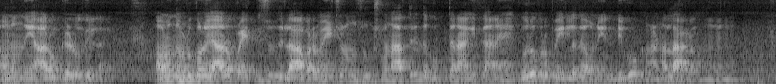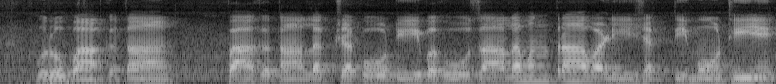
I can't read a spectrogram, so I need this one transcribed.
ಅವನನ್ನು ಯಾರೂ ಕೇಳುವುದಿಲ್ಲ. ಅವನನ್ನು ಹುಡುಕಲು ಯಾರೂ ಪ್ರಯತ್ನಿಸುವುದಿಲ್ಲ. ಆ ಪರಮೇಶ್ವರನು ಸೂಕ್ಷ್ಮನಾದ್ದರಿಂದ ಗುಪ್ತನಾಗಿದ್ದಾನೆ. ಗುರುಕೃಪೆ ಇಲ್ಲದೆ ಅವನು ಎಂದಿಗೂ ಕಾಣಲಾರನು. ಗುರು ಪಾಕತ ಪಾಕತ ಲಕ್ಷ ಕೋಟಿ ಬಹು ಸಾಲ ಮಂತ್ರಾವಳಿ ಶಕ್ತಿ ಮೋಠಿ,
